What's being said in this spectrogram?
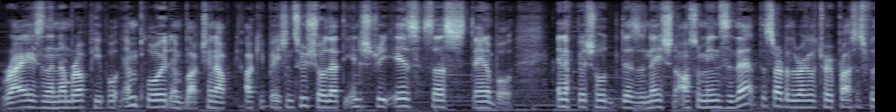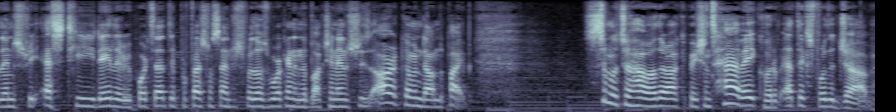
rise in the number of people employed in blockchain op- occupations who show that the industry is sustainable. An official designation also means that the start of the regulatory process for the industry. ST Daily reports that the professional standards for those working in the blockchain industries are coming down the pipe, similar to how other occupations have a code of ethics for the job.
